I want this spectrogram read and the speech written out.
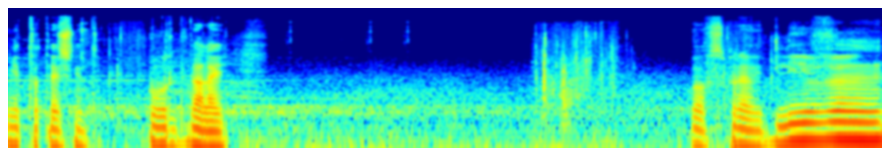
Nie to też nie to. Kurde, dalej. Był sprawiedliwy.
